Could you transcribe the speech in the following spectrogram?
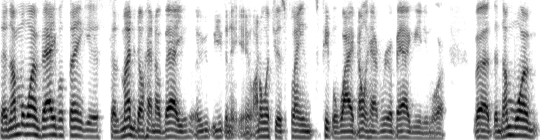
the number one valuable thing is because money don't have no value. You, you, can, you know, I don't want you to explain to people why it don't have real value anymore. But the number one,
